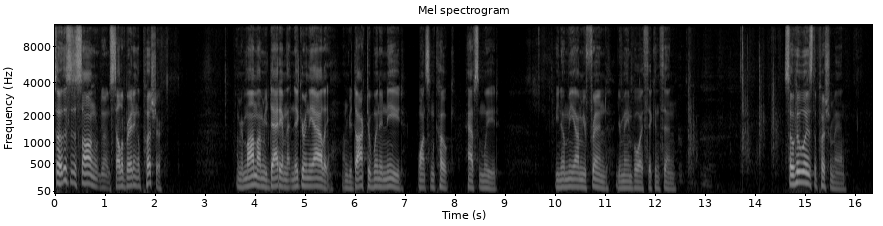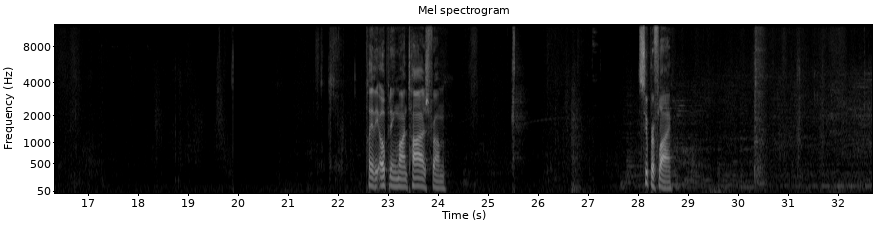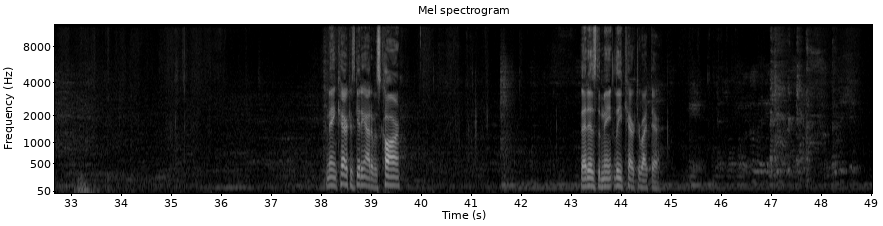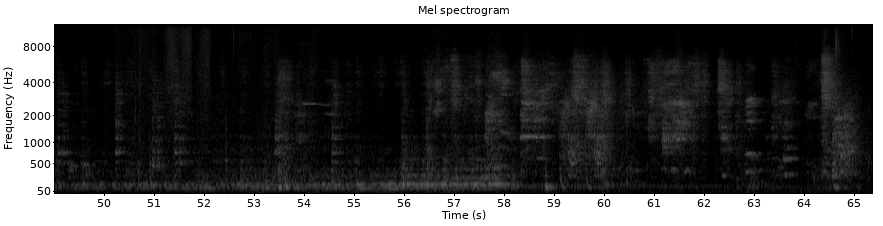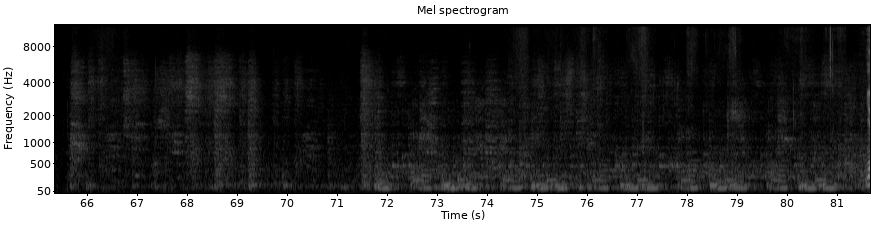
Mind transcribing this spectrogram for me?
So this is a song celebrating a pusher. I'm your mom, I'm your daddy, I'm that nigger in the alley. I'm your doctor when in need. Want some coke, have some weed. You know me, I'm your friend, your main boy, thick and thin. So who is the pusher man? Play the opening montage from Superfly. Main character is getting out of his car. That is the main lead character right there.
